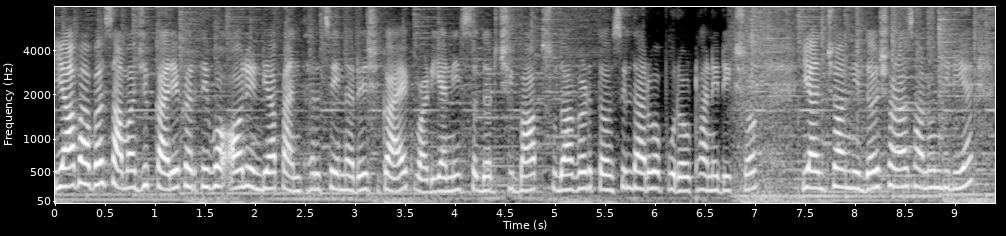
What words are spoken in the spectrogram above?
याबाबत सामाजिक कार्यकर्ते व ऑल इंडिया पॅन्थरचे नरेश गायकवाड यांनी सदरची बाब सुधागड तहसीलदार व पुरवठा निरीक्षक यांच्या निदर्शनास आणून दिली आहे.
